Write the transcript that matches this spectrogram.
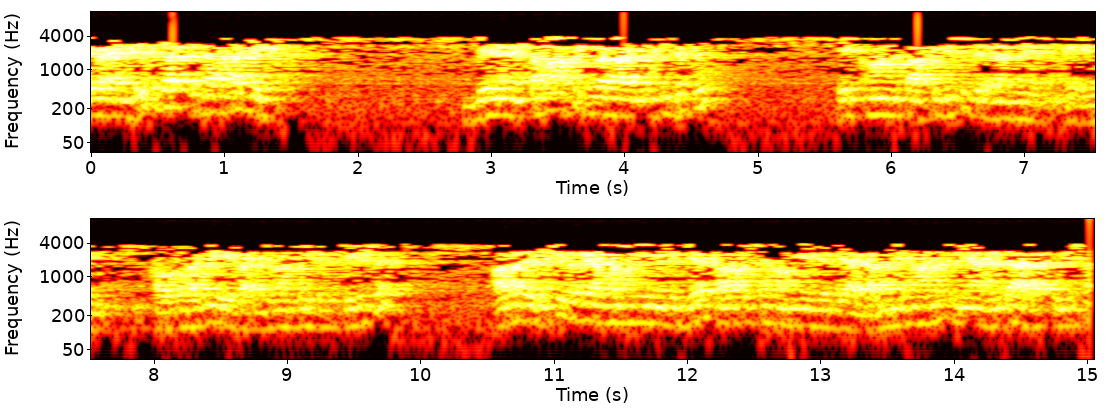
ඒ වගේ දෙවිදත් දාහකේ වෙන තමාකිවරාගෙන හිටපු ඒකාන්ත පිළිස දෙන්නේ කවුරු හරි ඒ රජුන් හිටපු පිළිස අර ඉතිවරයා හම්බෙන්නේ ගියා තාපස හම්බෙන්නේ ගියා ධර්මයේ හානි මෙයා ඉඳලා පිළිසක්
